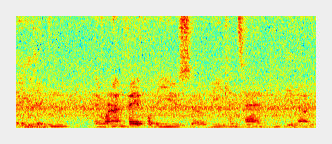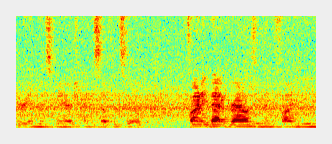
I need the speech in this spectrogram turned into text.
they didn't they weren't unfaithful to you so be content you know you're in this marriage kind of stuff and so finding that grounds and then finding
